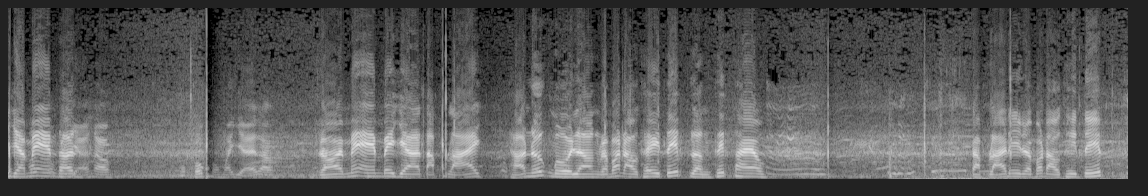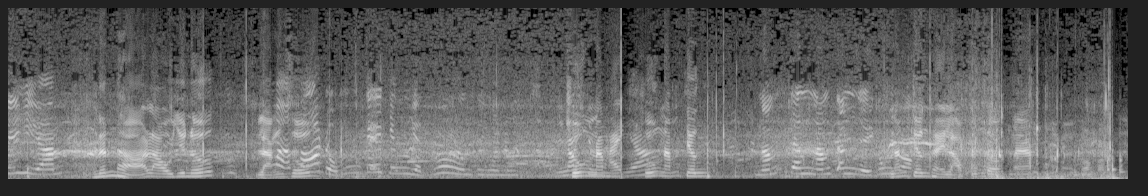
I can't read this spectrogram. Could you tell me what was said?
Bây giờ mấy em đâu. Một phút không phải dễ đâu. Rồi mấy em bây giờ tập lại Thở nước 10 lần rồi bắt đầu thi tiếp lần tiếp theo. Tập lại đi rồi bắt đầu thi tiếp. Cái gì anh? Nín thở lâu dưới nước Lặn xuống. đụng cái chân vịt quá Xuống nắm xuống nắm chân. Nắm chân, nắm chân gì cũng Nắm được. chân thầy Lộc cũng được nè có con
